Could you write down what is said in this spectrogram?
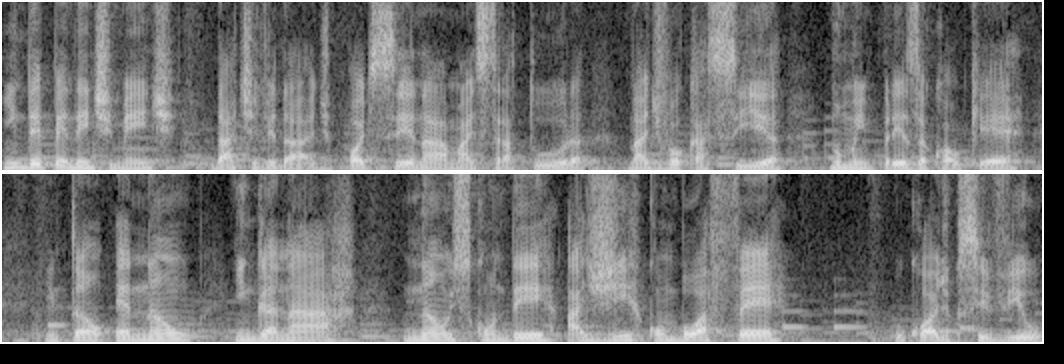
independentemente da atividade. Pode ser na magistratura, na advocacia, numa empresa qualquer. Então, é não enganar, não esconder, agir com boa fé. O Código Civil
